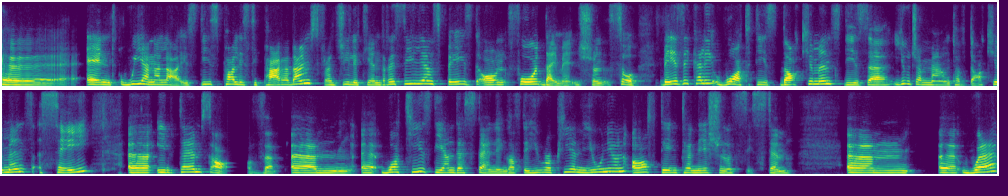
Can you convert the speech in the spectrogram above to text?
uh, and we analyze these policy paradigms, fragility and resilience, based on four dimensions. So basically what these documents, these uh, huge amount of documents say uh, in terms of um, uh, what is the understanding of the European Union of the international system, um, uh, where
